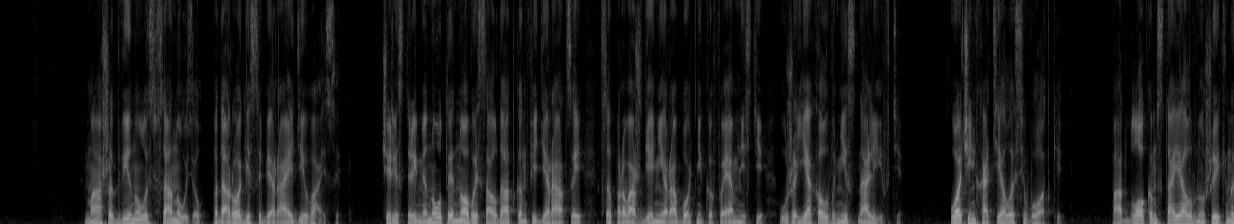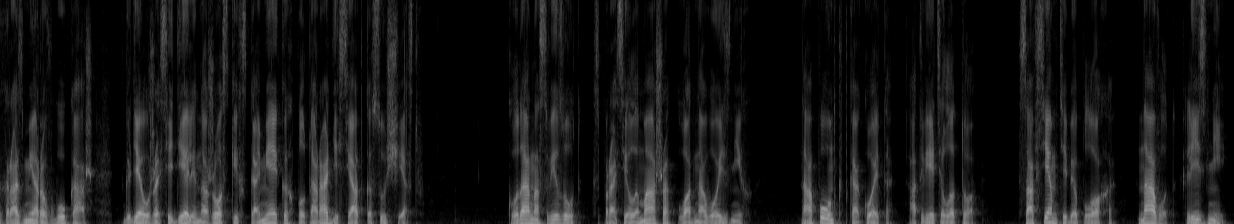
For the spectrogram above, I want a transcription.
Маша двинулась в санузел, по дороге собирая девайсы. Через три минуты новый солдат конфедерации в сопровождении работников Эмнисти уже ехал вниз на лифте. Очень хотелось водки. Под блоком стоял внушительных размеров букаш, где уже сидели на жестких скамейках полтора десятка существ. «Куда нас везут?» – спросила Маша у одного из них. «На пункт какой-то», – ответила то. «Совсем тебе плохо? На вот, лизни».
